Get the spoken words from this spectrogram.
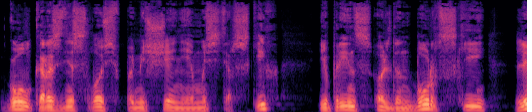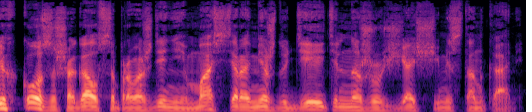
Гулко разнеслось в помещении мастерских, и принц Ольденбургский легко зашагал в сопровождении мастера между деятельно жужжащими станками.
